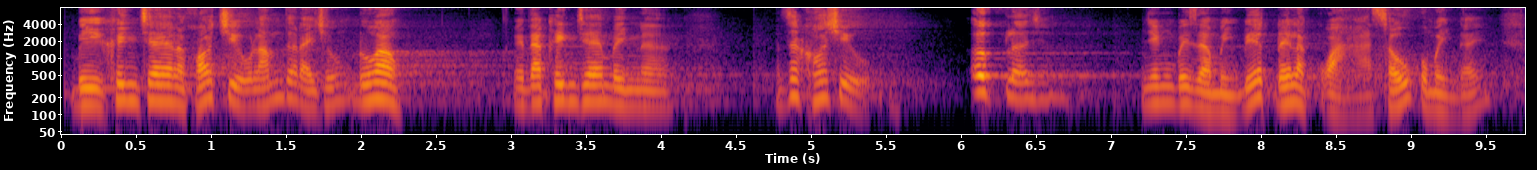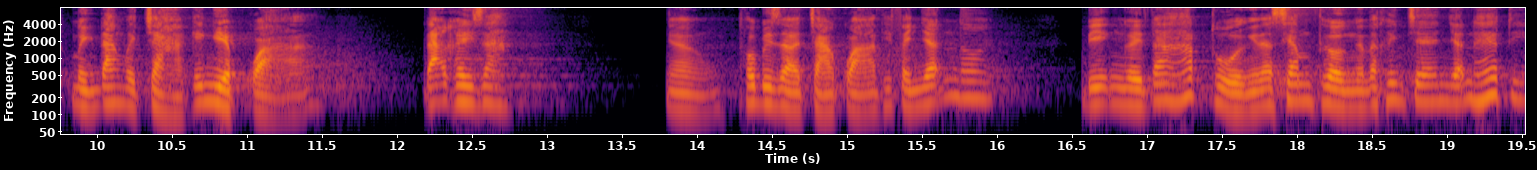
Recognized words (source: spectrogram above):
Bị khinh chê là khó chịu lắm thưa đại chúng đúng không? Người ta khinh chê mình là rất khó chịu ức lên chứ nhưng bây giờ mình biết đấy là quả xấu của mình đấy. Mình đang phải trả cái nghiệp quả đã gây ra. Thôi bây giờ trả quả thì phải nhẫn thôi. Bị người ta hắt thủi người ta xem thường người ta khinh chê nhẫn hết đi.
